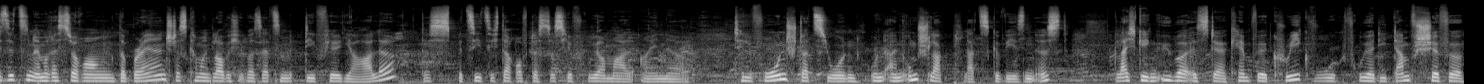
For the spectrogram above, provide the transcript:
Wir sitzen im Restaurant The Branch, das kann man glaube ich übersetzen mit die Filiale. Das bezieht sich darauf, dass das hier früher mal eine Telefonstation und ein Umschlagplatz gewesen ist. Gleich gegenüber ist der Campbell Creek, wo früher die Dampfschiffe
